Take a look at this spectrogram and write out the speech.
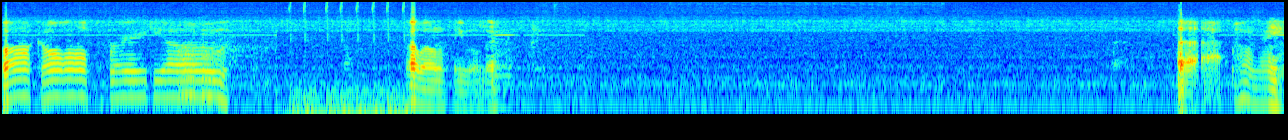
Fuck off, radio. Oh well, he will now. Uh, oh me.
